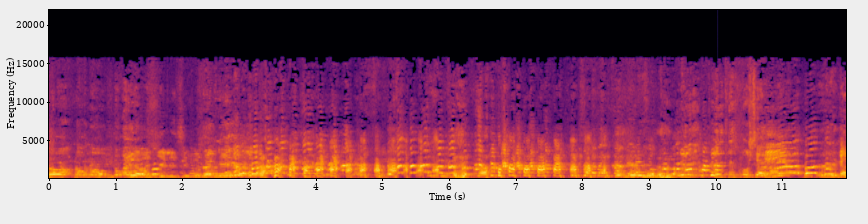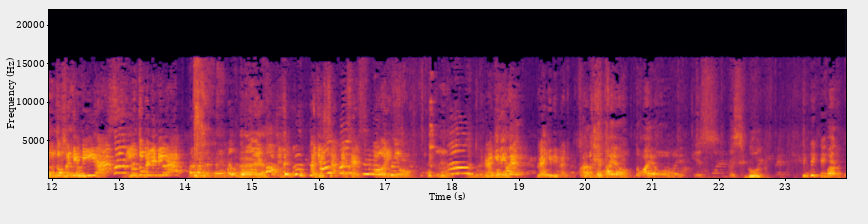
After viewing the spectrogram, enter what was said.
no, no, no. Dito kayo. Evangelin si Bono. Pilitin ko siya na magre-regalo. Ito ka ni Mia! Ito ka ni Mia! Ay. Ayun siya, Peses! O, inyo! Lagi rin, lagi rin. Ito kayo, ito kayo. It's, it's good. But,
